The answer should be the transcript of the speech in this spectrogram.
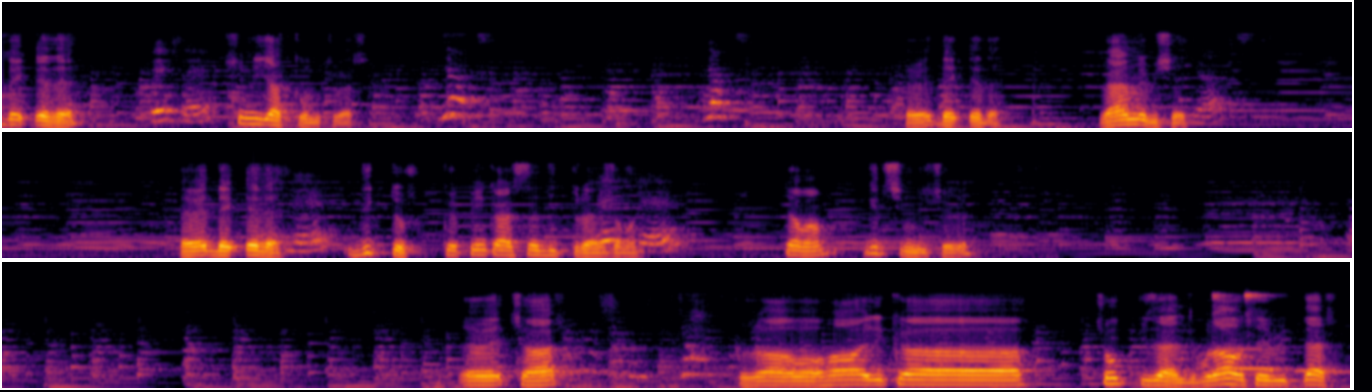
Şimdi bekle de. Bekle. Şimdi yat komutu ver. Yat. Yat. Evet bekle de. Verme bir şey. Yat. Evet bekle de. Bekle. Dik dur. Köpeğin karşısında dik dur her zaman. Bekle. Tamam. Git şimdi içeri. Evet çağır. Bravo harika. Çok güzeldi. Bravo tebrikler.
